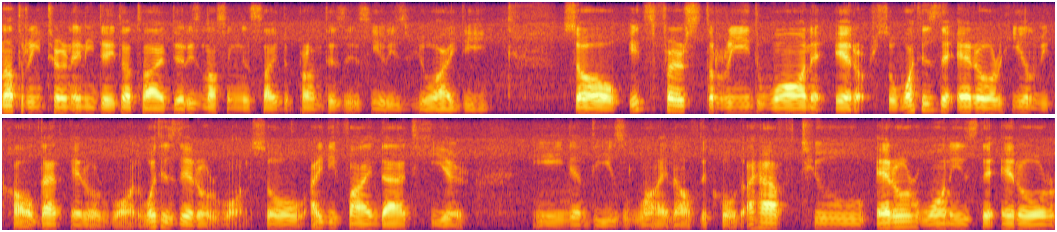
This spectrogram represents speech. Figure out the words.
not return any data type. There is nothing inside the parentheses. Here is void. So it's first read one error. So what is the error? Here we call that error one. What is the error one? So I define that here in this line of the code. I have two error. One is the error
